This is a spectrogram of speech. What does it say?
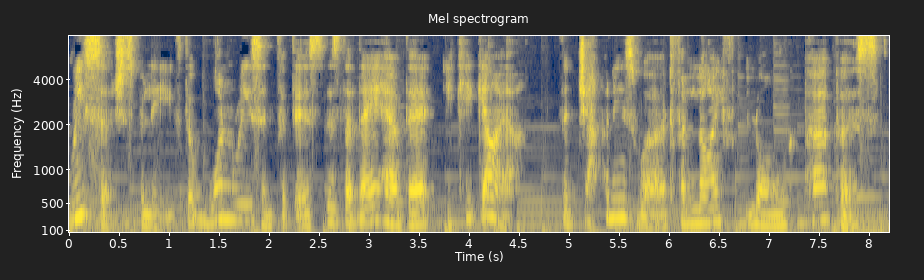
Researchers believe that one reason for this is that they have their ikigai, the Japanese word for lifelong purpose.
